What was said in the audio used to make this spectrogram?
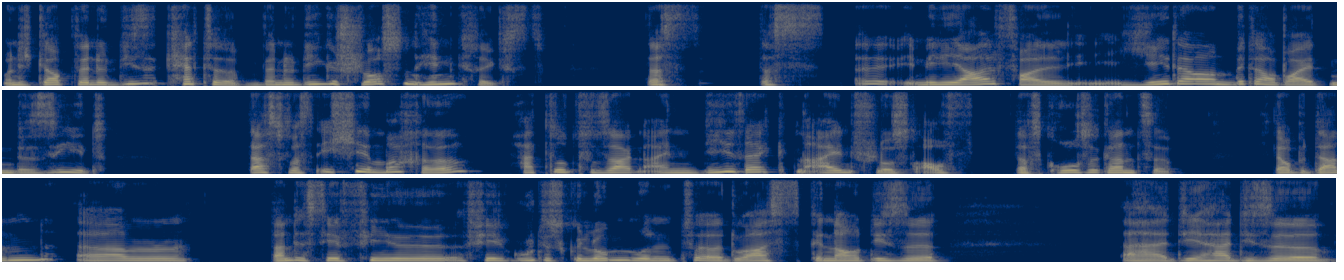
Und ich glaube, wenn du diese Kette, wenn du die geschlossen hinkriegst, dass, dass äh, im Idealfall jeder Mitarbeitende sieht, das, was ich hier mache, hat sozusagen einen direkten Einfluss auf das große Ganze. Ich glaube, dann ähm, dann ist dir viel, viel Gutes gelungen und äh, du hast genau diese, äh, die, ja, diese,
